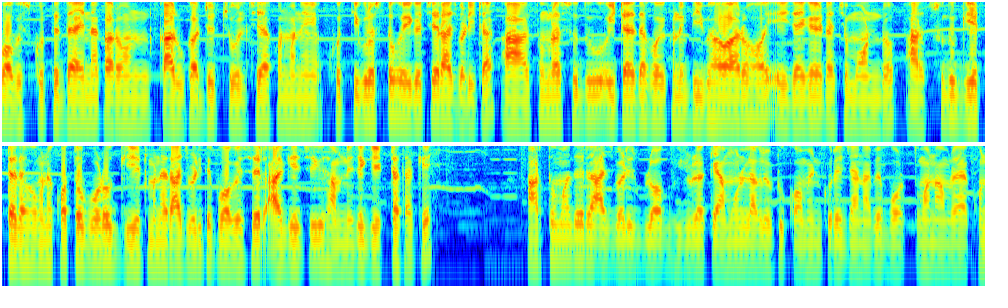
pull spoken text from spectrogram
প্রবেশ করতে দেয় না, কারণ কারুকার্য চলছে এখন মানে ক্ষতিগ্রস্ত হয়ে গেছে রাজবাড়িটা। আর তোমরা শুধু ওইটা দেখো, এখানে বিবাহ আরও হয়, এই জায়গায় এটা হচ্ছে মণ্ডপ। আর শুধু গেটটা দেখো মানে কত বড় গেট মানে রাজবাড়িতে প্রবেশের আগে যে সামনে যে গেটটা থাকে আর তোমাদের রাজবাড়ির ব্লগ ভিডিওটা কেমন লাগল একটু কমেন্ট করে জানাবে। বর্তমান আমরা এখন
